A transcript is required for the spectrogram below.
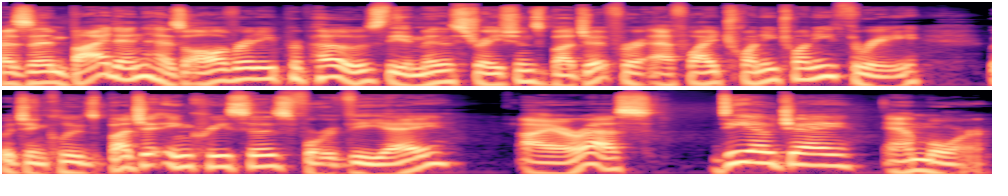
President Biden has already proposed the administration's budget for FY 2023, which includes budget increases for VA, IRS, DOJ, and more.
